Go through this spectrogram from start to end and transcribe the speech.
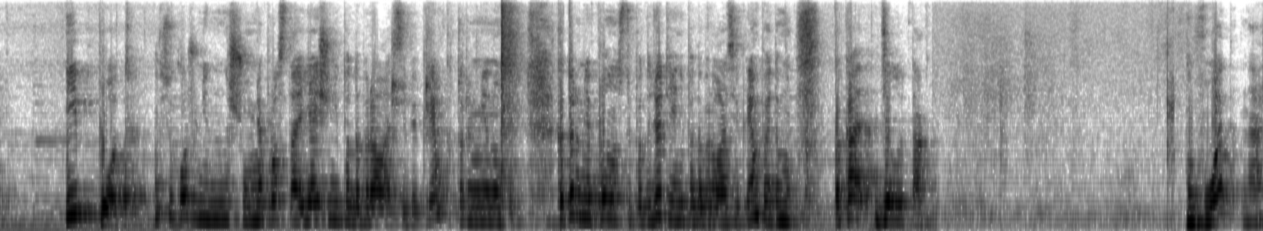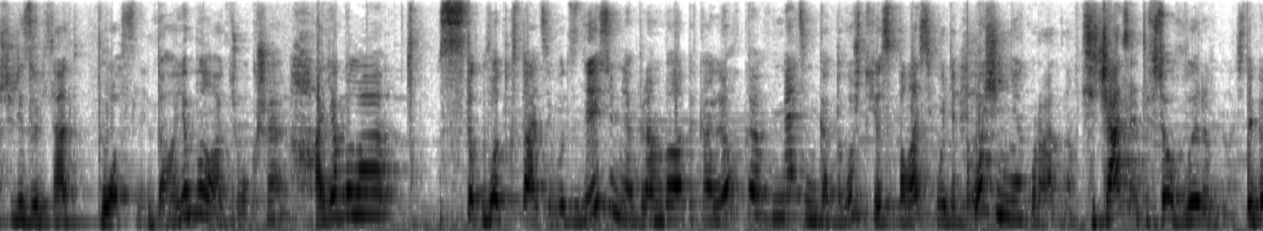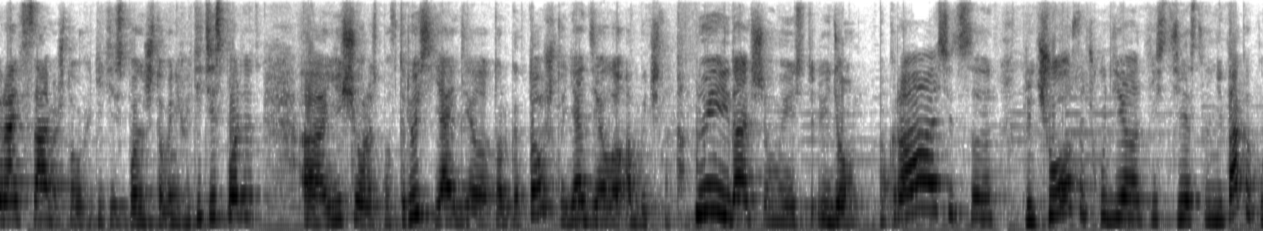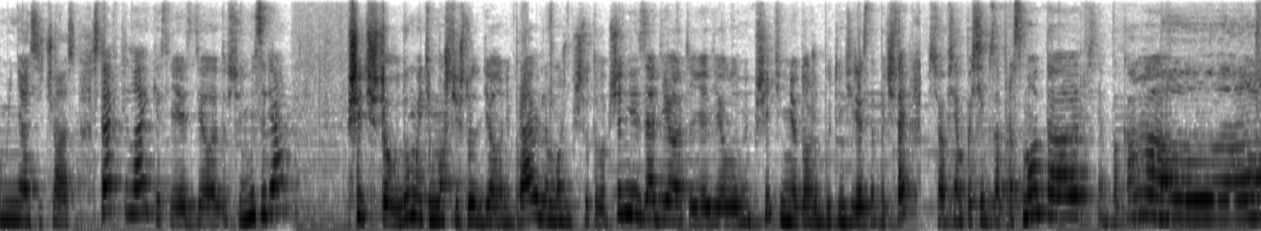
и под. Всю кожу не наношу. У меня просто, я еще не подобрала себе крем, который мне нужен, который мне полностью подойдет. Я не подобрала себе крем, поэтому пока делаю так. Вот наш результат после. Да, я была отекшая, а я была вот, кстати, вот здесь у меня прям была такая легкая вмятинка от того, что я спала сегодня очень неаккуратно. Сейчас это все выровнялось. Выбирайте сами, что вы хотите использовать, что вы не хотите использовать. А, еще раз повторюсь, я делала только то, что я делаю обычно. Ну и дальше мы идем краситься, причесочку делать, естественно, не так, как у меня сейчас. Ставьте лайк, если я сделала это все не зря. Пишите, что вы думаете, может я что-то делаю неправильно, может быть что-то вообще нельзя делать, а я делаю. Напишите, мне тоже будет интересно почитать. Все, всем спасибо за просмотр, всем пока!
